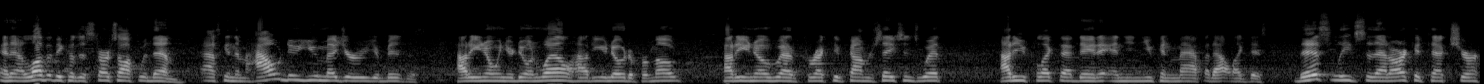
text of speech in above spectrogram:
And I love it because it starts off with them, asking them, how do you measure your business? How do you know when you're doing well? How do you know to promote? How do you know who have corrective conversations with? How do you collect that data? And then you can map it out like this. This leads to that architecture,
